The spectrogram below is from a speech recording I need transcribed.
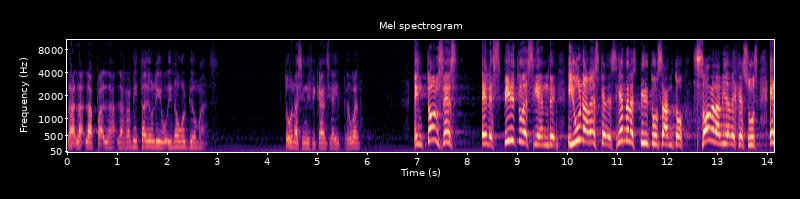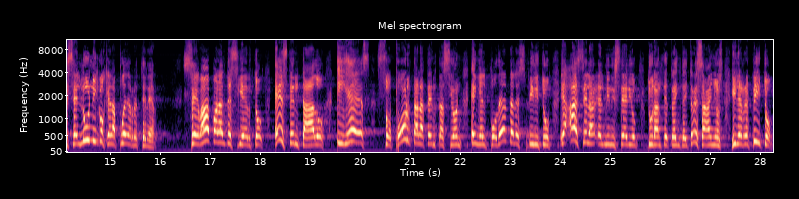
la, la, ramita de olivo y no volvió más. Toda una significancia ahí, pero bueno. Entonces el Espíritu desciende y una vez que desciende el Espíritu Santo sobre la vida de Jesús, es el único que la puede retener se va para el desierto, es tentado y es, soporta la tentación en el poder del Espíritu, hace el ministerio durante 33 años y le repito,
